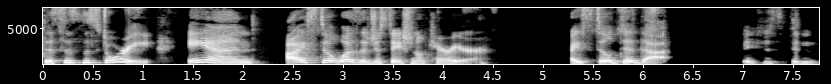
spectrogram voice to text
this is the story. And i still was a gestational carrier. I still did that it just didn't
